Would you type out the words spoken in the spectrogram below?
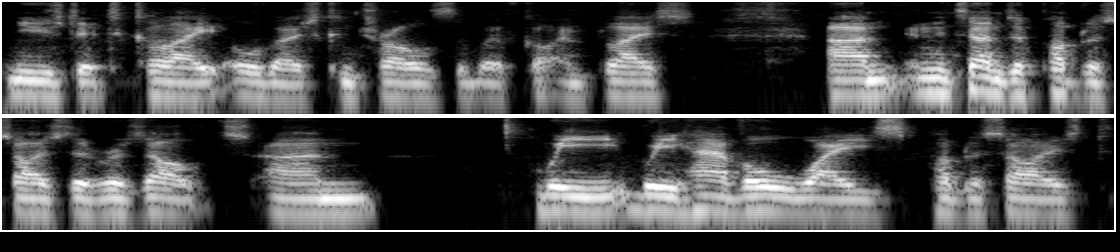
and used it to collate all those controls that we've got in place. Um, and in terms of publicise the results, um, we, we have always publicised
